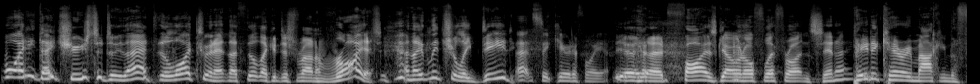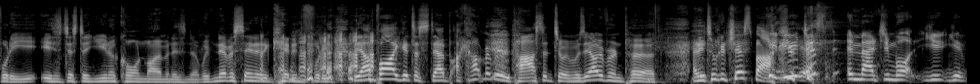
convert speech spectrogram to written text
Why did they choose to do that? The lights went out and they thought they could just run a riot, and they literally did. That's secure for you. Yeah, they had fires going off left, right, and centre. Peter Carey marking the footy is just a unicorn moment, isn't it? We've never seen it again in footy. The umpire gets a stab. I can't remember who passed it to him. Was he over in Perth? And he took a chest mark. Can you just imagine what you, you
